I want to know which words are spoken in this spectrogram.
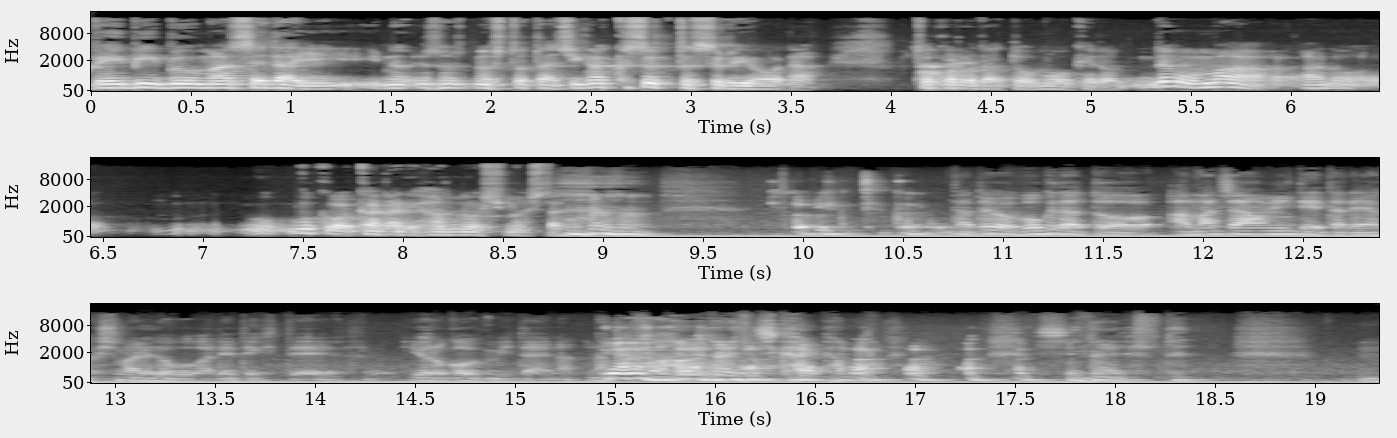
ベイビーブーマー世代のの人たちがクスッとするようなところだと思うけど、でもまあ、あの、僕はかなり反応しました。そういうところ。例えば僕だと「アマちゃん」を見ていたら薬師丸ひょが出てきて喜ぶみたいななんかそういうのに近いかもしれないですね、うん、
